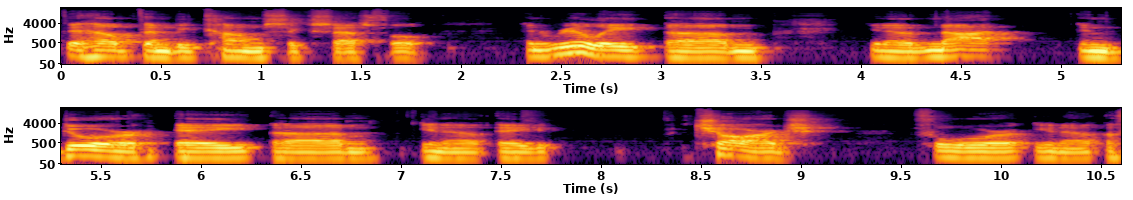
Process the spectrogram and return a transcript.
to help them become successful and really, um, you know, not endure a um, you know a charge for you know a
